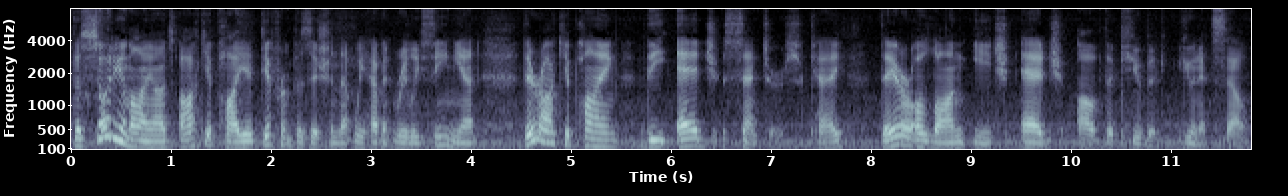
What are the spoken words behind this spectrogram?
The sodium ions occupy a different position that we haven't really seen yet. They're occupying the edge centers, okay? They are along each edge of the cubic unit cell.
